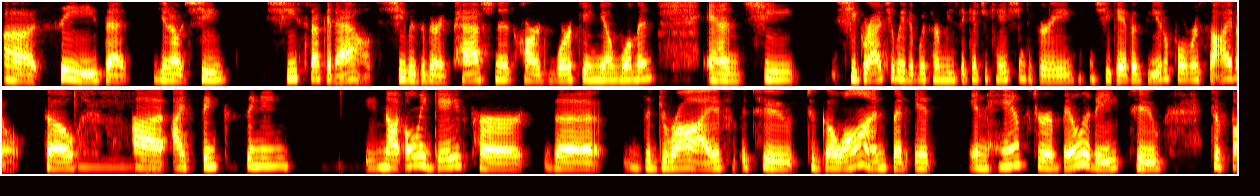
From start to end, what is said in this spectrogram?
uh, see that, you know, she she stuck it out. She was a very passionate, hardworking young woman, and she she graduated with her music education degree and she gave a beautiful recital. So uh, I think singing not only gave her the the drive to to go on, but it enhanced her ability to to fu-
